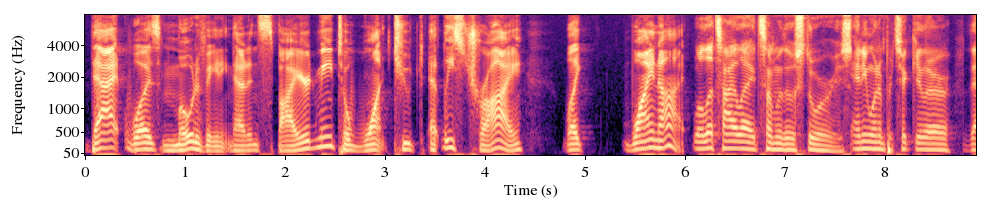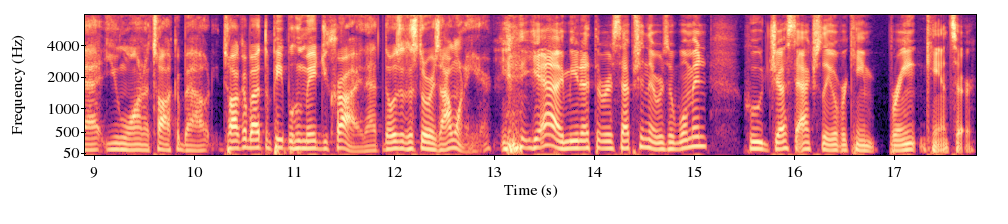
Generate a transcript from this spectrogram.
that was motivating. That inspired me to want to at least try. Like, why not? Well, let's highlight some of those stories. Anyone in particular that you want to talk about? Talk about the people who made you cry. That those are the stories I want to hear. yeah, I mean, at the reception, there was a woman who just actually overcame brain cancer.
